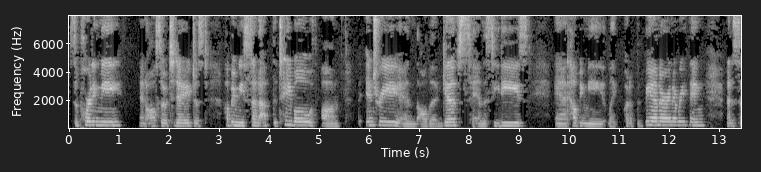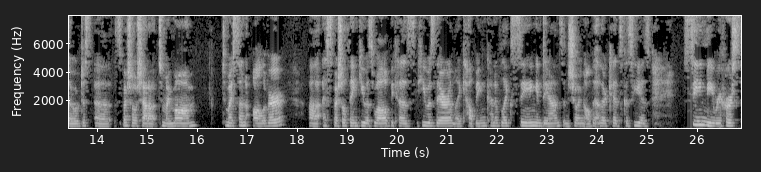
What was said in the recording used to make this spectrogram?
supporting me and also today just helping me set up the table with um, the entry and all the gifts and the CDs and helping me like put up the banner and everything. And so just a special shout out to my mom, to my son Oliver, uh, a special thank you as well because he was there like helping kind of like sing and dance and showing all the other kids because he has seen me rehearse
